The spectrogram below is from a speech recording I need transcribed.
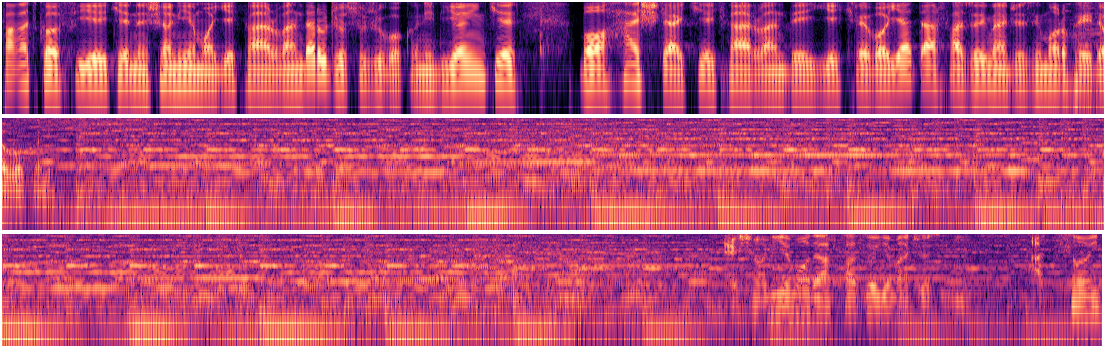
فقط کافیه که نشانی ما یک پرونده رو جستجو بکنید. یا اینکه با هشتگ یک پرونده یک روایت در فضای مجازی ما رو پیدا بکنید. نشانی ما در فضای مجازی. ادساین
